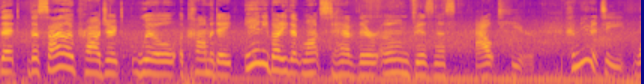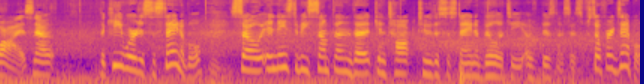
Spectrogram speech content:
that the silo project will accommodate anybody that wants to have their own business out here, community wise. Now, the key word is sustainable, so it needs to be something that can talk to the sustainability of businesses. So, for example,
